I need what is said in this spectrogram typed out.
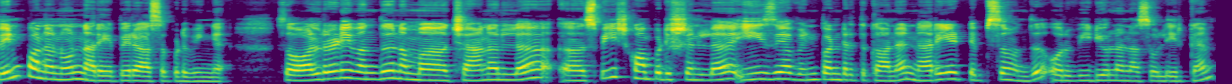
வின் பண்ணணும்னு நிறைய பேர் ஆசைப்படுவீங்க. ஸோ ஆல்ரெடி வந்து நம்ம சேனலில் ஸ்பீச் காம்படிஷனில் ஈஸியாக வின் பண்ணுறதுக்கான நிறைய டிப்ஸை வந்து ஒரு வீடியோவில் நான் சொல்லியிருக்கேன்.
